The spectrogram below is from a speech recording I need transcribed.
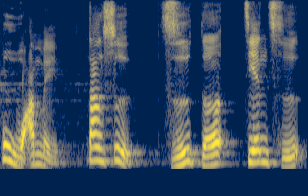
不完美，但是值得坚持。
